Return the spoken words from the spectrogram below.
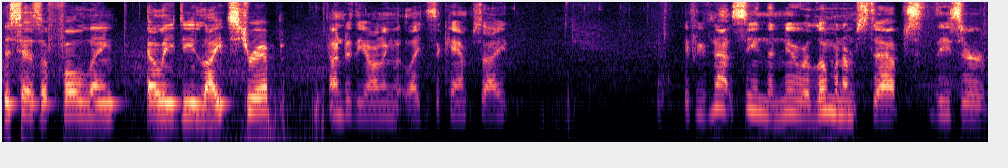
This has a full length LED light strip under the awning that lights the campsite. If you've not seen the new aluminum steps, these are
